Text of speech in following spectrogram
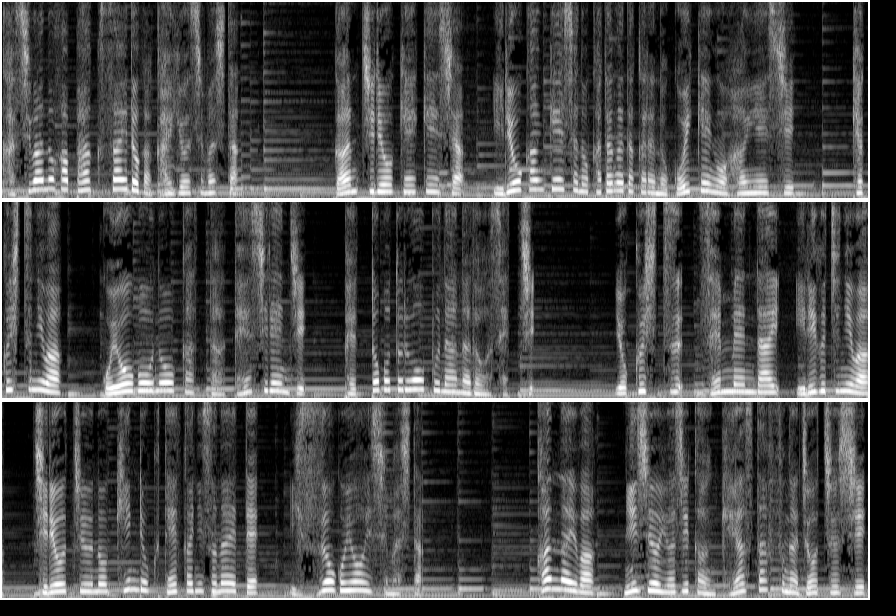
柏の葉パークサイドが開業しました。がん治療経験者医療関係者の方々からのご意見を反映し客室にはご要望の多かった電子レンジペットボトルオープナーなどを設置。浴室洗面台入り口には治療中の筋力低下に備えて椅子をご用意しました。館内は24時間ケアスタッフが常駐し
